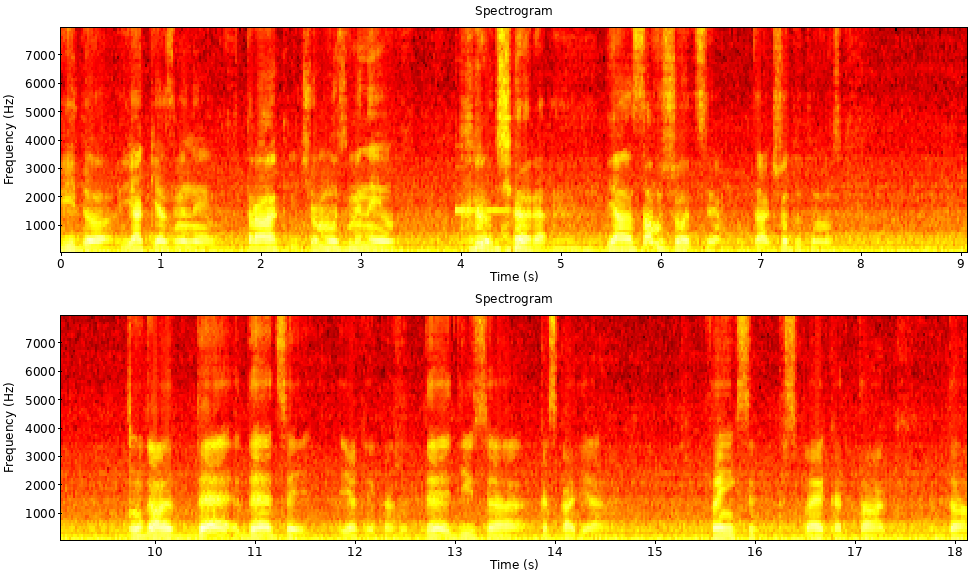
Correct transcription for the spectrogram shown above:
відео, як я змінив трак і чому змінив. Коротше, я сам в шоці. Так, що тут у нас? Ну да, де, де цей, як я кажу, де дівся Каскадія? Фенікс спека, так, да.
